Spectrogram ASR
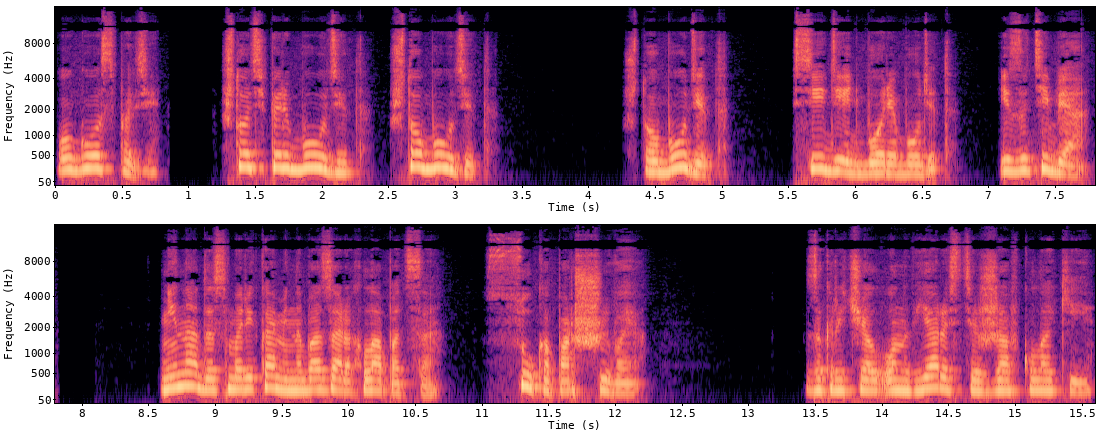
«О, Господи! Что теперь будет? Что будет?» «Что будет? Сидеть Боря будет. Из-за тебя. Не надо с моряками на базарах лапаться. Сука паршивая!» Закричал он в ярости, сжав кулаки.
